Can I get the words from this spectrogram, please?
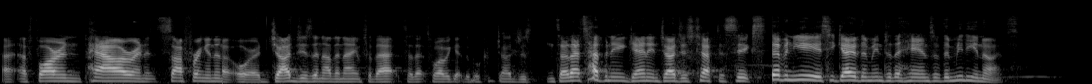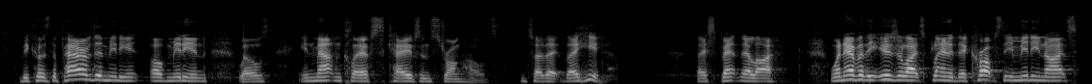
a, foreign power and it's suffering, and then, or a judge is another name for that. So that's why we get the book of Judges. And so that's happening again in Judges chapter 6. Seven years he gave them into the hands of the Midianites. Because the power of, the Midian, of Midian wells in mountain clefts, caves, and strongholds. And so they, they hid. They spent their life. Whenever the Israelites planted their crops, the Midianites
